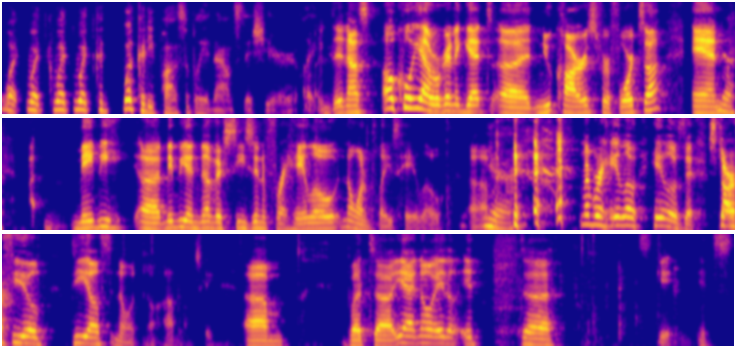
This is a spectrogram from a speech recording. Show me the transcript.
what, what, what, what could, what could he possibly announce this year? Like, They announced, oh, cool, yeah, we're gonna get uh, new cars for Forza, and Yeah. maybe, uh, maybe another season for Halo. No one plays Halo. Um, Yeah. remember Halo? Halo's that Starfield DLC. No, no, I'm just kidding. Um, but uh, yeah, no, it it uh, it's, it's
